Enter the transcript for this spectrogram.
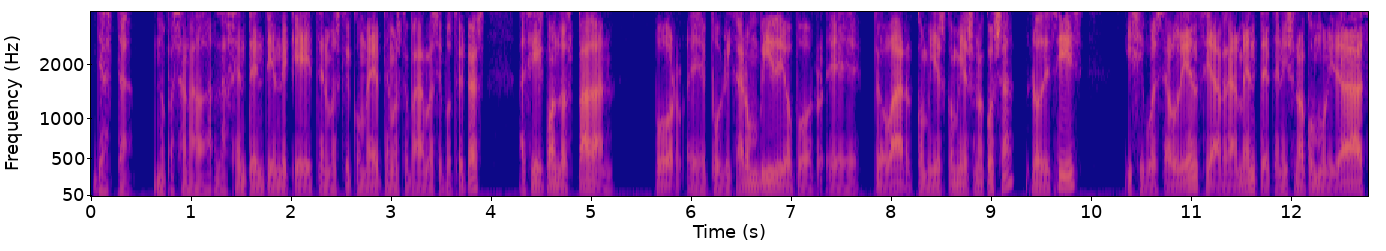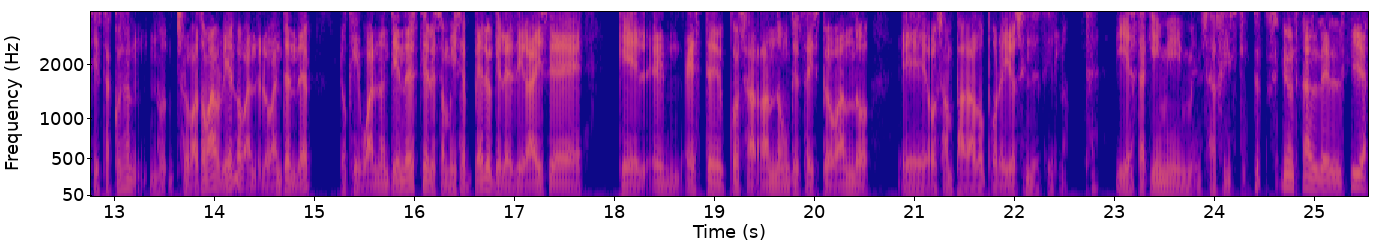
Ya está, no pasa nada. La gente entiende que tenemos que comer, tenemos que pagar las hipotecas. Así que cuando os pagan por eh, publicar un vídeo, por eh, probar, comillas, comillas, una cosa, lo decís. Y si vuestra audiencia realmente tenéis una comunidad y estas cosas, no, se lo va a tomar bien, lo va, lo va a entender. Lo que igual no entiende es que les toméis el pelo y que les digáis eh, que eh, este cosa random que estáis probando eh, os han pagado por ello sin decirlo. Y hasta aquí mi mensaje institucional del día.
